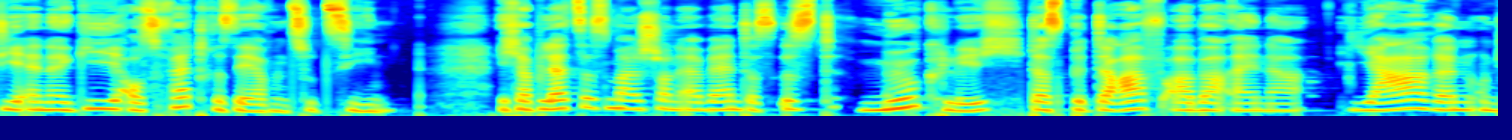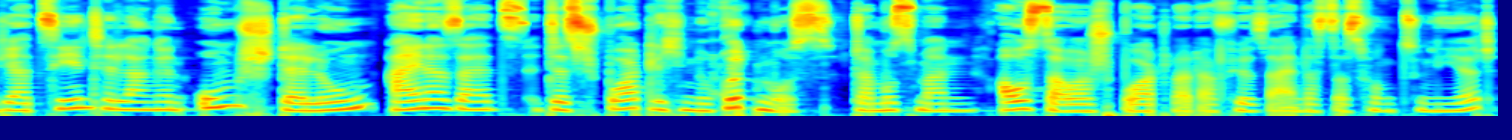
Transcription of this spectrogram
die Energie aus Fettreserven zu ziehen. Ich habe letztes Mal schon erwähnt, das ist möglich, das bedarf aber einer Jahren und jahrzehntelangen Umstellung einerseits des sportlichen Rhythmus, da muss man Ausdauersportler dafür sein, dass das funktioniert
